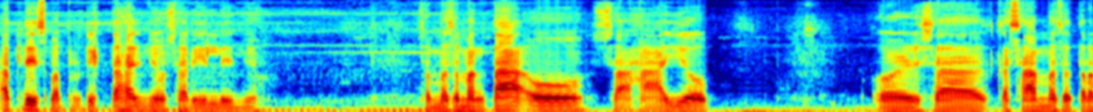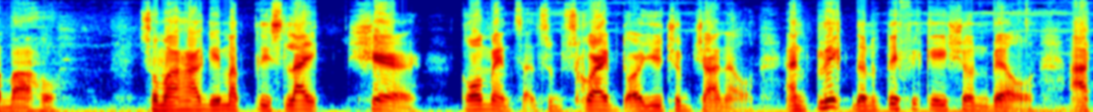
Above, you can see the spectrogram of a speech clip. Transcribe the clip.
at least maprotektahan nyo sarili nyo sa masamang tao, sa hayop, or sa kasama sa trabaho. So mga hagimat, please like, share, comments, and subscribe to our YouTube channel. And click the notification bell. At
